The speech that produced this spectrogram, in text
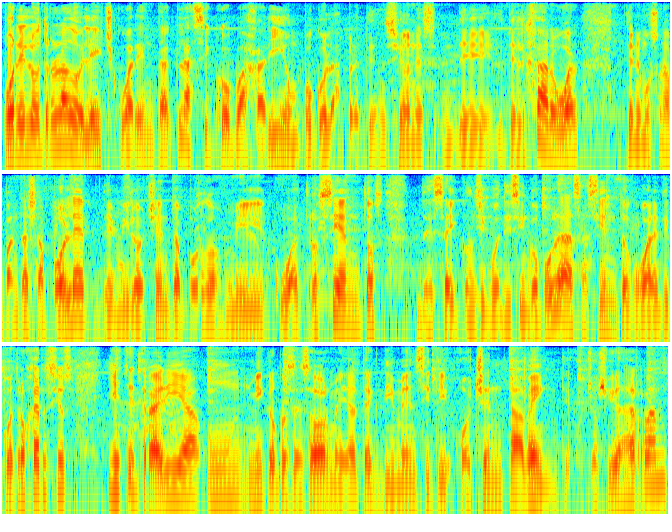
por el otro lado el H40 clásico bajaría un poco las pretensiones del hardware tenemos una pantalla POLED de 1080 x 2400 de 6,55 pulgadas a 144 Hz y este traería un microprocesador MediaTek Dimensity 8020, 8 GB de RAM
